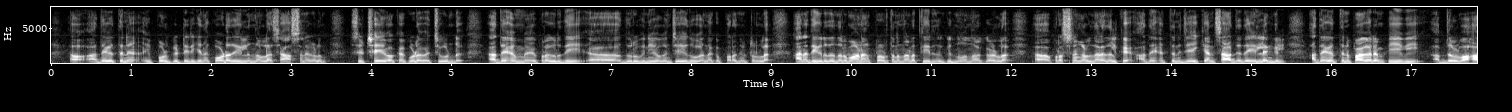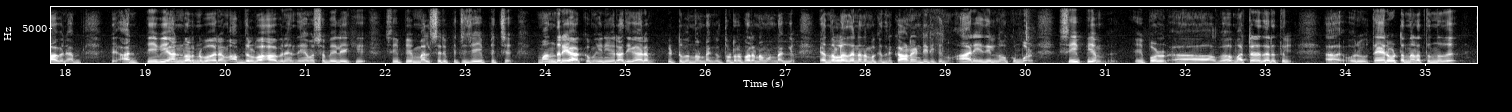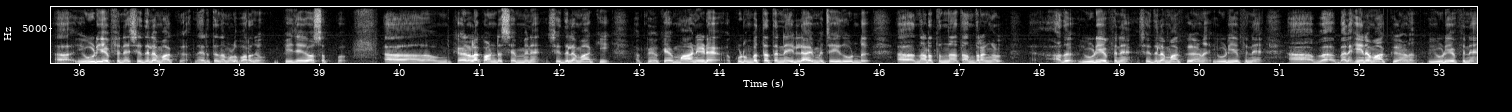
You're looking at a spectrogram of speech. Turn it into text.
അദ്ദേഹത്തിന് ഇപ്പോൾ കിട്ടിയിരിക്കുന്ന കോടതിയിൽ നിന്നുള്ള ശാസനകളും ശിക്ഷയും ഒക്കെ കൂടെ വെച്ചുകൊണ്ട് അദ്ദേഹം പ്രകൃതി ദുർവിനിയോഗം ചെയ്തു എന്നൊക്കെ പറഞ്ഞിട്ടുള്ള അനധികൃത നിർമ്മാണ പ്രവർത്തനം നടത്തിയിരിക്കുന്നു എന്നൊക്കെയുള്ള പ്രശ്നങ്ങൾ നിലനിൽക്കെ അദ്ദേഹത്തിന് ജയിക്കാൻ സാധ്യതയില്ലെങ്കിൽ അദ്ദേഹത്തിന് പകരം പി വി അബ്ദുൾ വഹാബിന് പി വി അൻവറിന് പകരം അബ്ദുൾ വഹാബിനെ നിയമസഭയിലേക്ക് സി പി എം മത്സരിപ്പിച്ച് ജയിപ്പിച്ച് മന്ത്രിയാക്കും. ഇനിയൊരു അധികാരം കിട്ടുമെന്നുണ്ടെങ്കിൽ തുടർഭരണമുണ്ടെങ്കിൽ എന്നുള്ളത് തന്നെ നമുക്കിതിന് കാണേണ്ടിയിരിക്കുന്നു. ആ രീതിയിൽ നോക്കുമ്പോൾ സി ഇപ്പോൾ മറ്റൊരു തരത്തിൽ ഒരു തേരോട്ടം നടത്തുന്നത് യു ഡി എഫിനെ ശിഥിലമാക്കുക. നേരത്തെ നമ്മൾ പറഞ്ഞു P J Joseph Kerala Congress എമ്മിനെ ശിഥിലമാക്കി മാണിയുടെ കുടുംബത്തെ തന്നെ ഇല്ലായ്മ ചെയ്തുകൊണ്ട് നടത്തുന്ന തന്ത്രങ്ങൾ അത് യു ഡി എഫിനെ ശിഥിലമാക്കുകയാണ് യു ഡി എഫിനെ ബലഹീനമാക്കുകയാണ് യു ഡി എഫിനെ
